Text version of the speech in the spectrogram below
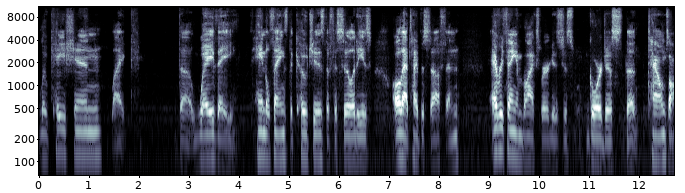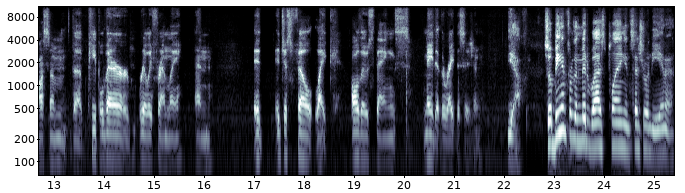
location, like the way they handle things, the coaches, the facilities, all that type of stuff. And everything in Blacksburg is just gorgeous. The town's awesome. The people there are really friendly. And it it just felt like all those things made it the right decision. Yeah. So being from the Midwest, playing in Central Indiana,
